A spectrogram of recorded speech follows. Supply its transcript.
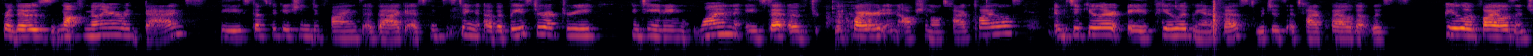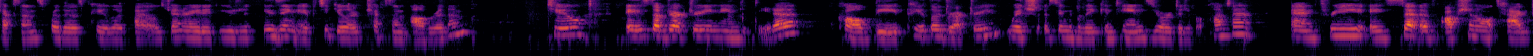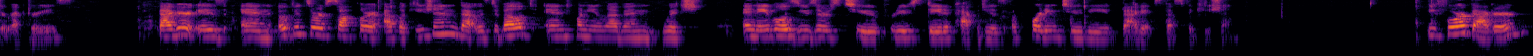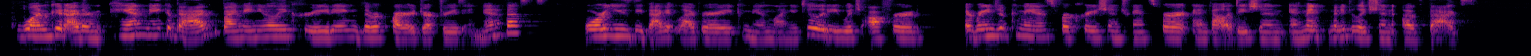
For those not familiar with bags, the specification defines a bag as consisting of a base directory containing one, a set of required and optional tag files, in particular, a payload manifest, which is a tag file that lists payload files and checksums for those payload files generated using a particular checksum algorithm. Two, a subdirectory named data called the payload directory, which assumedly contains your digital content. And three, a set of optional tag directories. Bagger is an open source software application that was developed in 2011, which enables users to produce data packages according to the BagIt specification. Before Bagger, one could either hand make a bag by manually creating the required directories and manifests, or use the BagIt library command line utility, which offered a range of commands for creation, transfer, and validation and man manipulation of bags.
